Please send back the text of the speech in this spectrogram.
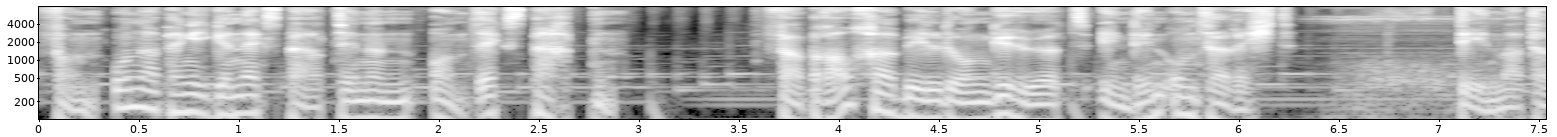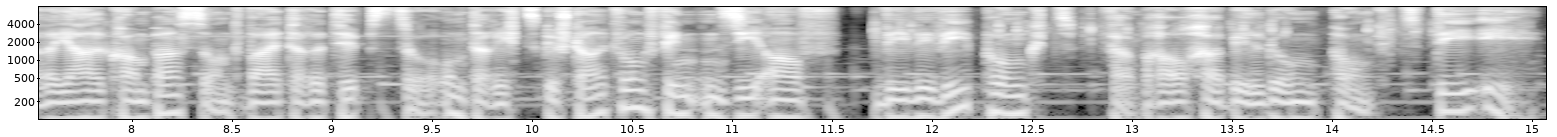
von unabhängigen Expertinnen und Experten. Verbraucherbildung gehört in den Unterricht. Den Materialkompass und weitere Tipps zur Unterrichtsgestaltung finden Sie auf www.verbraucherbildung.de.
